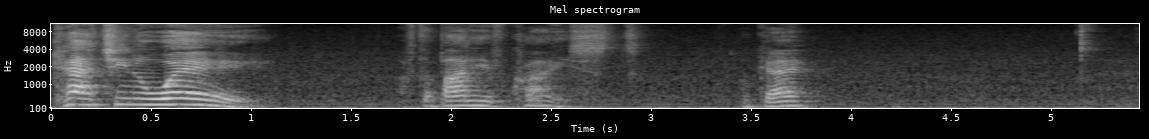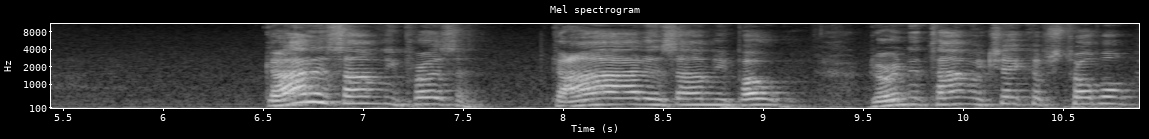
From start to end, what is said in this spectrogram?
catching away of the body of Christ. Okay? God is omnipresent, God is omnipotent. During the time of Jacob's trouble,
